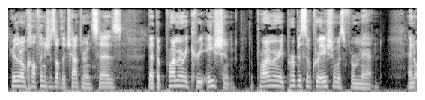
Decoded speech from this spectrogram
Here the Ramchal finishes off the chapter and says that the primary creation, the primary purpose of creation was for man. And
